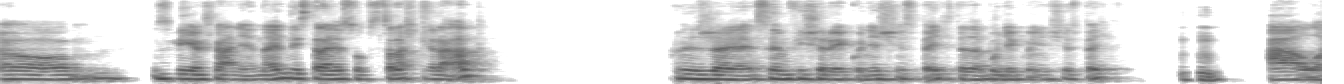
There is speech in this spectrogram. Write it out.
uh, zmiešanie. Na jednej strane som strašne rád, že Sam Fisher je konečne späť, teda bude konečne späť. Uh-huh. Ale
